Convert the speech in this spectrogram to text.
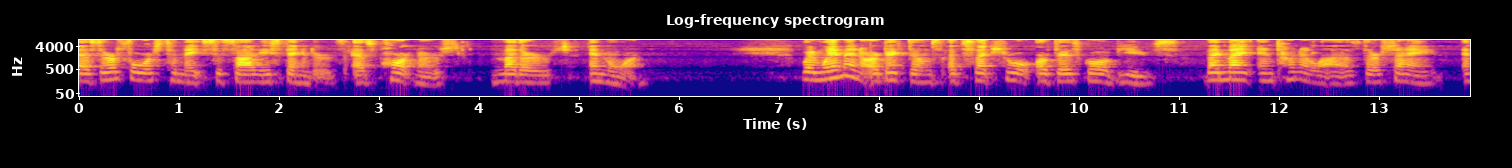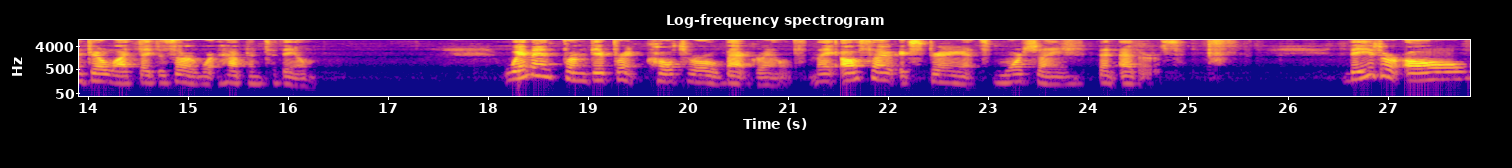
as they're forced to meet society standards as partners, mothers, and more. When women are victims of sexual or physical abuse, they may internalize their shame and feel like they deserve what happened to them. Women from different cultural backgrounds may also experience more shame than others. These are all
